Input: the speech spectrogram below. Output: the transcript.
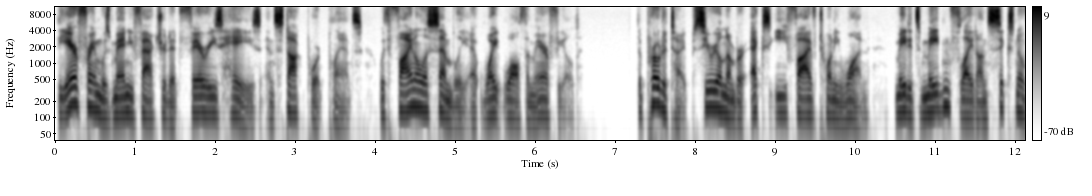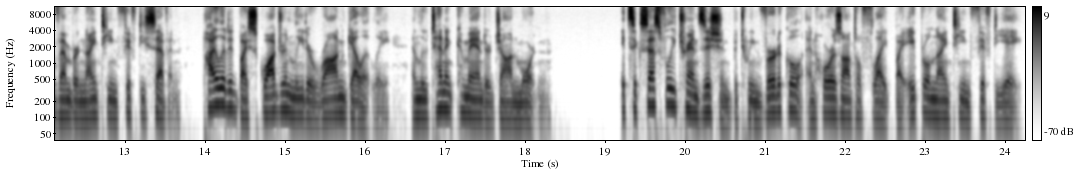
The airframe was manufactured at Fairey's Hayes and Stockport plants, with final assembly at White Waltham Airfield. The prototype, serial number XE521, made its maiden flight on 6 November 1957, piloted by squadron leader Ron Gellatly and Lieutenant Commander John Morton. It successfully transitioned between vertical and horizontal flight by April 1958.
